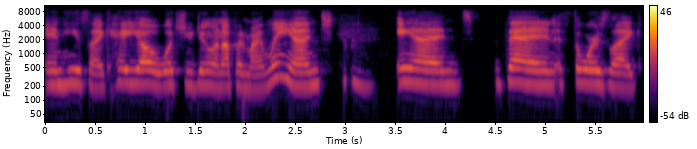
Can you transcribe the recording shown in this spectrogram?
and he's like, "Hey, yo, what you doing up in my land?" and then Thor's like,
